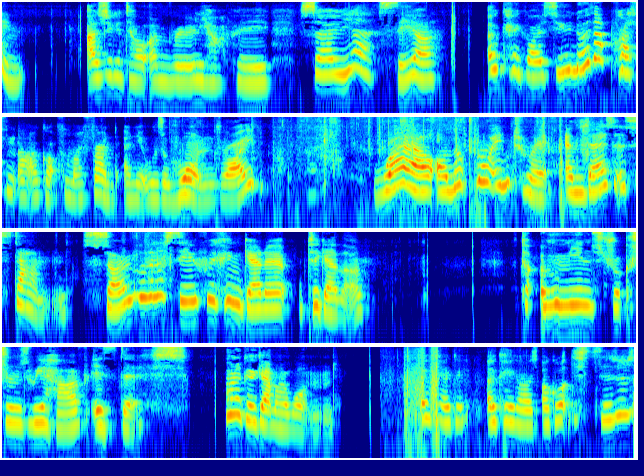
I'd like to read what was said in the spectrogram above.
point. As you can tell, I'm really happy. So yeah, see ya. Okay guys, so you know that present that I got from my friend and it was a wand, right? Well, I looked more into it and there's a stand. So we're going to see if we can get it together. The only instructions we have is this. I'm going to go get my wand. Okay, okay, okay guys, I got the scissors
